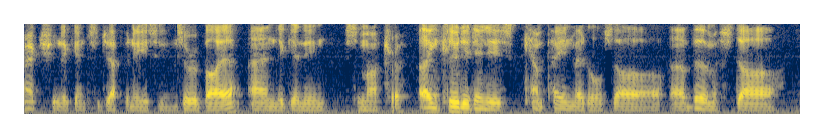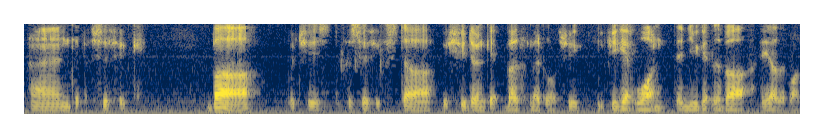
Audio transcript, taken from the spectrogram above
action against the Japanese in Surabaya and again in Sumatra. Included in his campaign medals are uh, Burma Star and the Pacific Bar, which is the Pacific Star, which you don't get both medals. You, if you get one, then you get the bar for the other one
